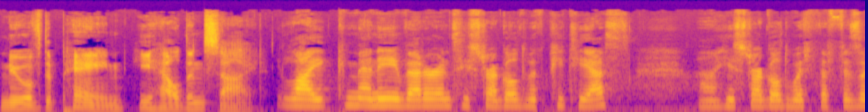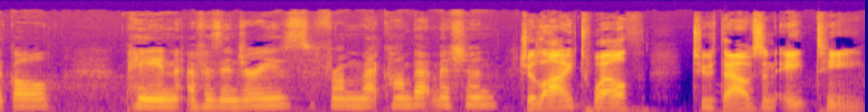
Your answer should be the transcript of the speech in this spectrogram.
knew of the pain he held inside. Like many veterans, he struggled with PTS. Uh, he struggled with the physical pain of his injuries from that combat mission. July 12th, 2018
